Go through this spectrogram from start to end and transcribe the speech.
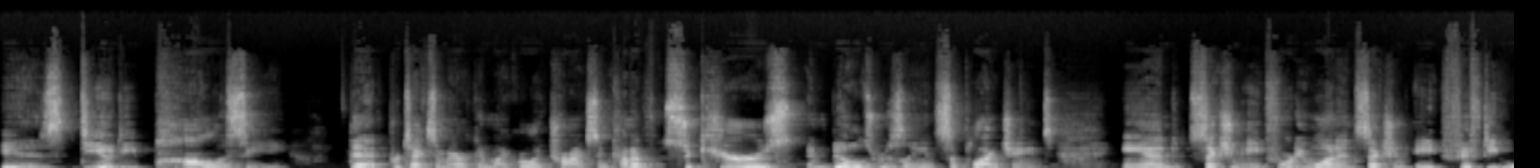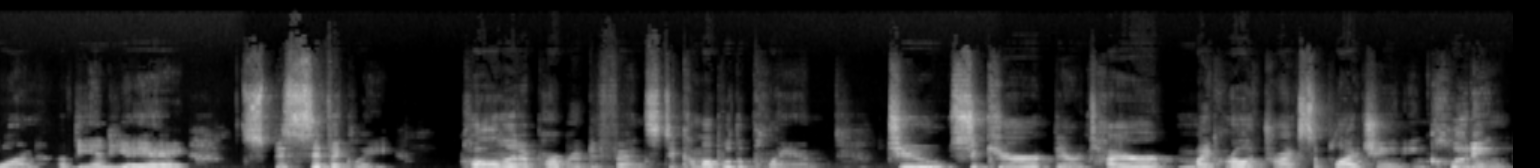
is DoD policy that protects American microelectronics and kind of secures and builds resilient supply chains. And Section 841 and Section 851 of the NDAA specifically call on the Department of Defense to come up with a plan to secure their entire microelectronics supply chain, including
